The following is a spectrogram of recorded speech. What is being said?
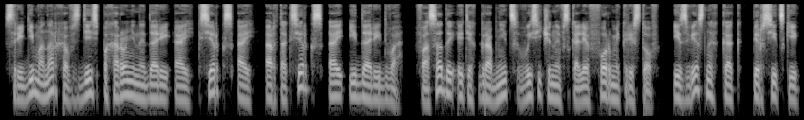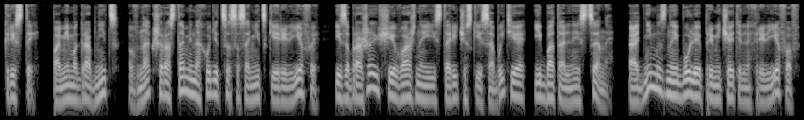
Среди монархов здесь похоронены Дарий Ай, Ксеркс Ай, Артаксеркс Ай и Дарий II. Фасады этих гробниц высечены в скале в форме крестов, известных как персидские кресты. Помимо гробниц, в Накшарастаме находятся сасанитские рельефы, изображающие важные исторические события и батальные сцены. Одним из наиболее примечательных рельефов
